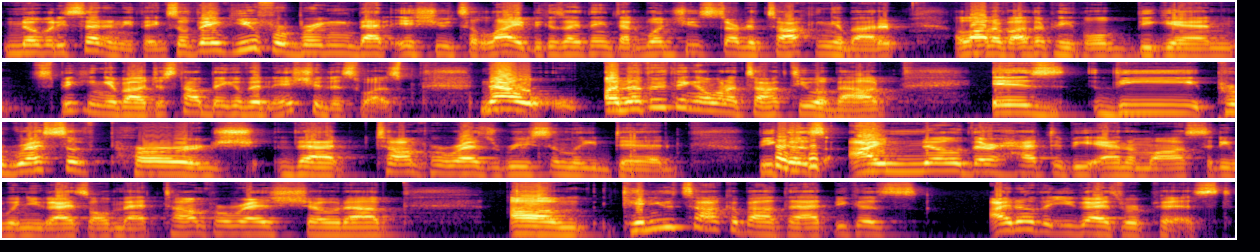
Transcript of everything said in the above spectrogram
nobody said anything. So, thank you for bringing that issue to light because I think that once you started talking about it, a lot of other people began speaking about just how big of an issue this was. Now, another thing I want to talk to you about is the progressive purge that Tom Perez recently did because I know there had to be animosity when you guys all met. Tom Perez showed up. Um, can you talk about that? Because I know that you guys were pissed,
